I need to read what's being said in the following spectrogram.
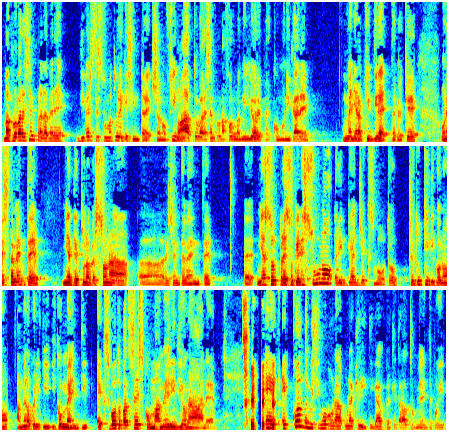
ma provare sempre ad avere diverse sfumature che si intrecciano, fino a trovare sempre una forma migliore per comunicare in maniera più diretta, perché onestamente mi ha detto una persona uh, recentemente, eh, mi ha sorpreso che nessuno rimpiange ex voto, cioè tutti dicono, almeno quelli, i, i commenti, ex voto pazzesco ma meridionale. e, e, quando mi si muove una, una critica, perché tra l'altro ovviamente poi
